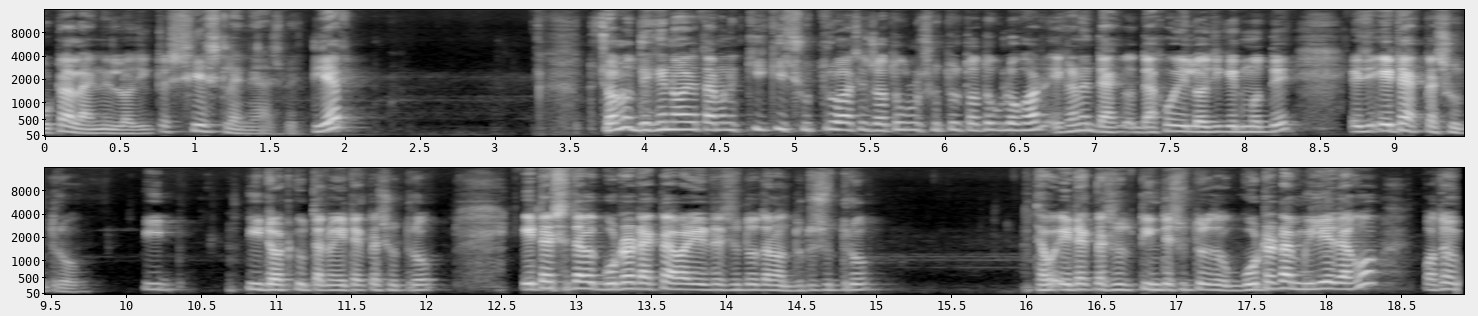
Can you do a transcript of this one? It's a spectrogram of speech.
গোটা লাইনের লজিকটা শেষ লাইনে আসবে। ক্লিয়ার তো চলো দেখে নেওয়া যায় তার মানে কী কী সূত্র আছে, যতগুলো সূত্র, ততগুলো ঘর। এখানে দেখো দেখো এই লজিকের মধ্যে, এই যে এটা একটা সূত্র পি পি ডট কিউ তার মানে এটা একটা সূত্র। এটার সাথে আবার গোটাটা একটা, আবার এটা সূত্র, তার মানে দুটো সূত্র। তারপর এটা একটা সূত্র, তিনটে সূত্র দেবো গোটাটা মিলিয়ে দেখো, প্রথমে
